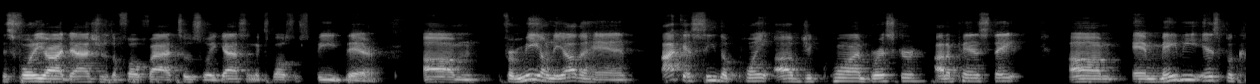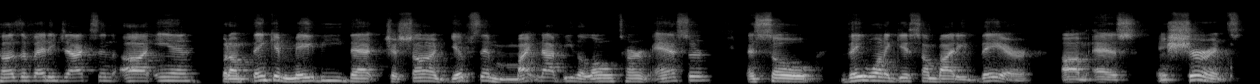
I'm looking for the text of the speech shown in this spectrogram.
His 40 yard dash was a 4 5 2, so he got some explosive speed there. Um, for me, on the other hand, I can see the point of Jaquan Brisker out of Penn State. Um, and maybe it's because of Eddie Jackson uh, in, but I'm thinking maybe that Tashaun Gipson might not be the long term answer. And so they want to get somebody there um, as insurance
